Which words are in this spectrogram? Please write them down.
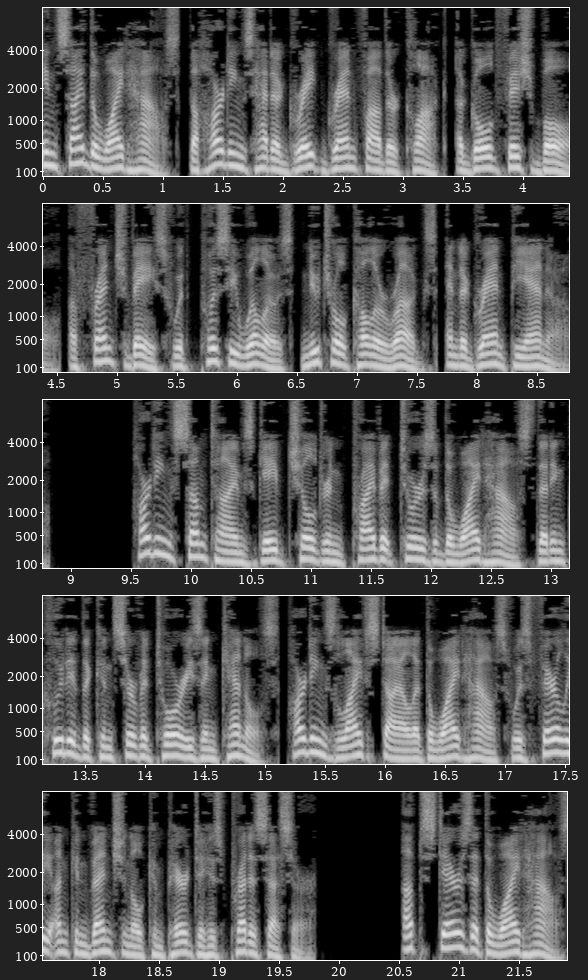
Inside the White House, the Hardings had a great-grandfather clock, a goldfish bowl, a French vase with pussy willows, neutral-color rugs, and a grand piano. Harding sometimes gave children private tours of the White House that included the conservatories and kennels. Harding's lifestyle at the White House was fairly unconventional compared to his predecessor. Upstairs at the White House,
